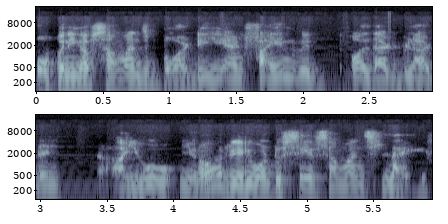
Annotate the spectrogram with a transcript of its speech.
opening up someone's body and fine with all that blood and are you you know really want to save someone's life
